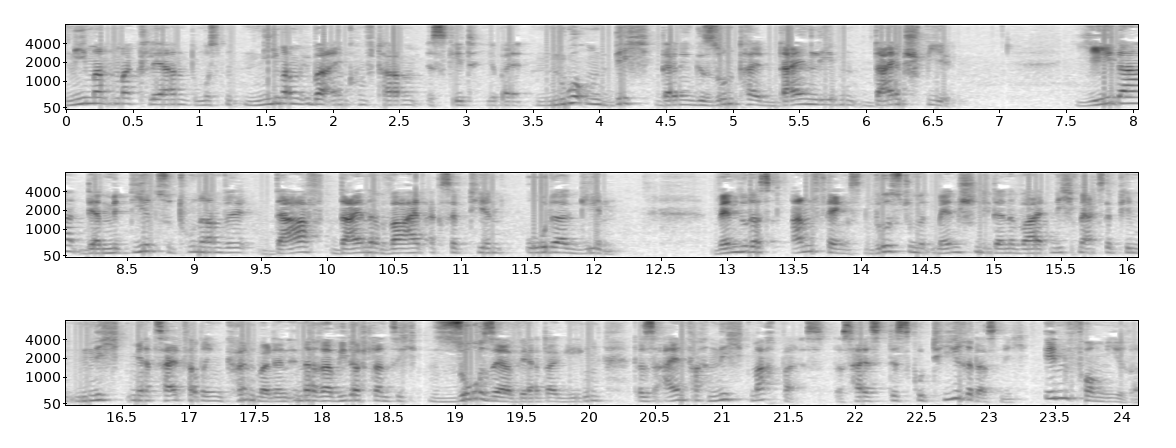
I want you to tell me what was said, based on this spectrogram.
Niemandem erklären, du musst mit niemandem Übereinkunft haben. Es geht hierbei nur um dich, deine Gesundheit, dein Leben, dein Spiel. Jeder, der mit dir zu tun haben will, darf deine Wahrheit akzeptieren oder gehen. Wenn du das anfängst, wirst du mit Menschen, die deine Wahrheit nicht mehr akzeptieren, nicht mehr Zeit verbringen können, weil dein innerer Widerstand sich so sehr wehrt dagegen, dass es einfach nicht machbar ist. Das heißt, diskutiere das nicht, informiere.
